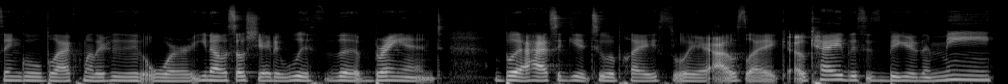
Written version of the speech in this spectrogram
single black motherhood or, you know, associated with the brand but I had to get to a place where I was like, okay, this is bigger than me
